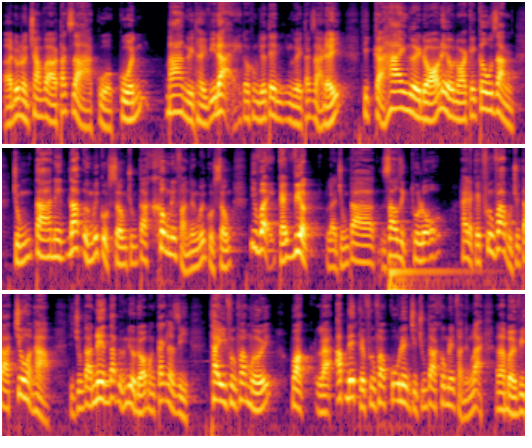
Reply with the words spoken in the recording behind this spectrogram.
à, Donald Trump và tác giả của cuốn ba người thầy vĩ đại. Tôi không nhớ tên người tác giả đấy. Thì cả hai người đó đều nói cái câu rằng chúng ta nên đáp ứng với cuộc sống chúng ta không nên phản ứng với cuộc sống. Như vậy cái việc là chúng ta giao dịch thua lỗ hay là cái phương pháp của chúng ta chưa hoàn hảo thì chúng ta nên đáp ứng điều đó bằng cách là gì? Thay phương pháp mới hoặc là update cái phương pháp cũ lên chứ chúng ta không nên phản ứng lại. Là bởi vì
